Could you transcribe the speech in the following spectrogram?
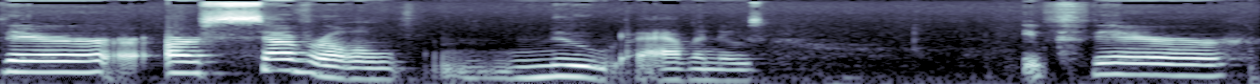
There are several new avenues. If there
